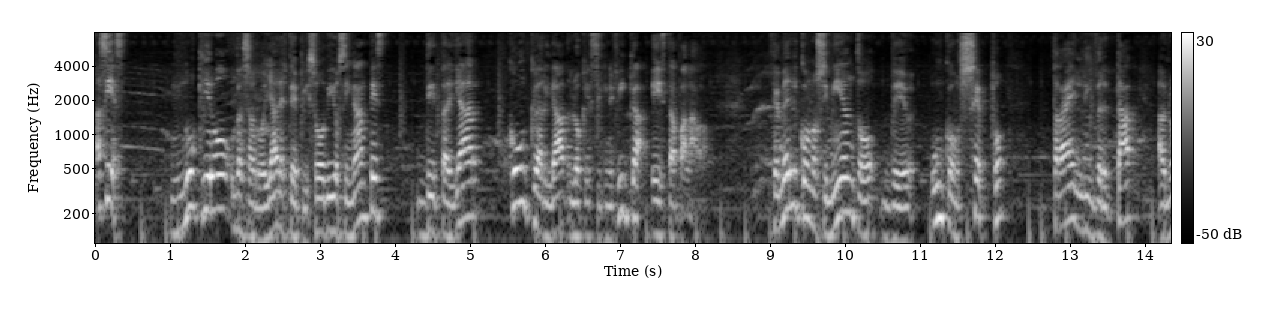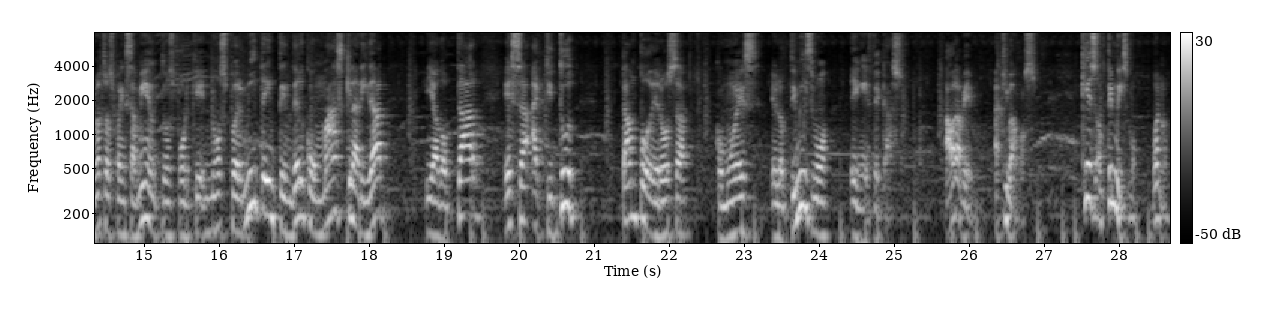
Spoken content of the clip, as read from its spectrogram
Así es, no quiero desarrollar este episodio sin antes detallar con claridad lo que significa esta palabra. Tener el conocimiento de un concepto trae libertad a nuestros pensamientos porque nos permite entender con más claridad y adoptar esa actitud tan poderosa como es el optimismo en este caso. Ahora bien, aquí vamos. ¿Qué es optimismo? Bueno,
